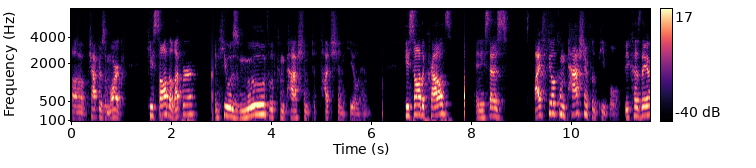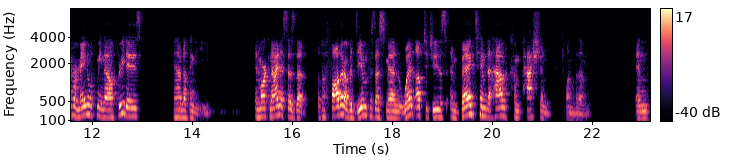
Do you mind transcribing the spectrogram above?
uh, chapters of Mark, he saw the leper and he was moved with compassion to touch and heal him. He saw the crowds and he says, I feel compassion for the people because they have remained with me now three days and have nothing to eat. In Mark 9, it says that the father of a demon possessed man went up to Jesus and begged him to have compassion on them. In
